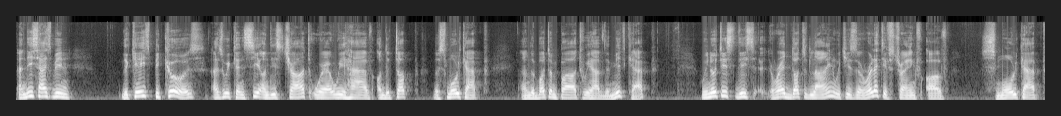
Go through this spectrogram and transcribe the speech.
And this has been the case because, as we can see on this chart, where we have on the top the small cap and the bottom part we have the mid cap, we notice this red dotted line, which is the relative strength of small cap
